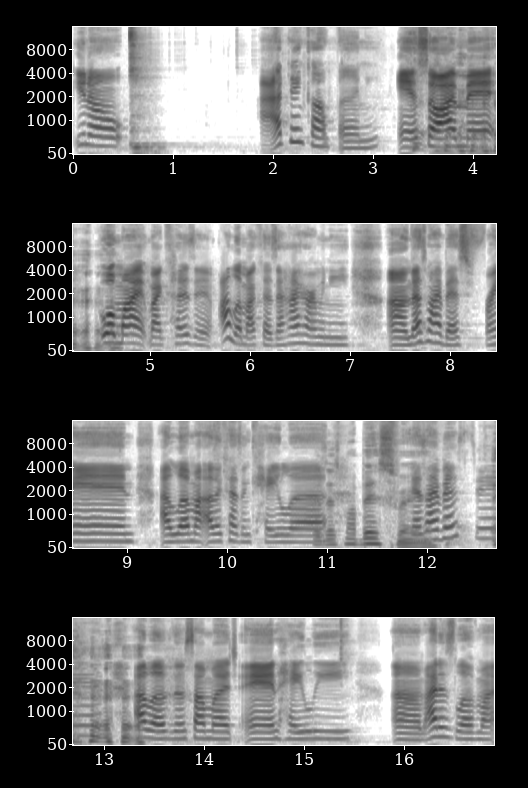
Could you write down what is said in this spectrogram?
you know, I think I'm funny, and so I met. well, my my cousin. I love my cousin. Hi, Harmony. Um, that's my best friend. I love my other cousin Kayla. that's my best friend. That's my best friend. I love them so much. And Haley. Um, I just love my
